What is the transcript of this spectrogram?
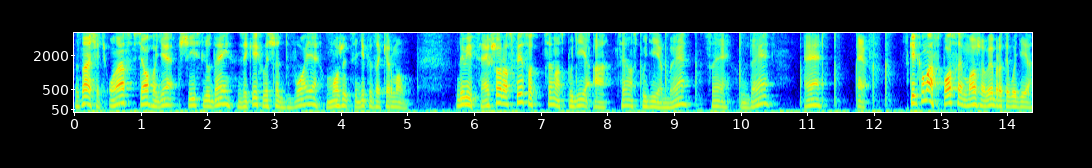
Значить, у нас всього є 6 людей, з яких лише двоє можуть сидіти за кермом. Дивіться, якщо розписувати, це у нас подія А, це у нас подія Б, С, Д, Е, Ф. З кількома способами можна вибрати водія.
